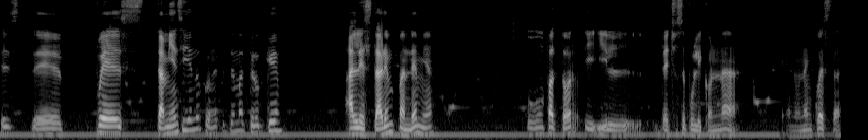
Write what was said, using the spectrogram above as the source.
Este, pues también siguiendo con este tema, creo que al estar en pandemia hubo un factor y, y el- de hecho se publicó en una, en una encuesta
